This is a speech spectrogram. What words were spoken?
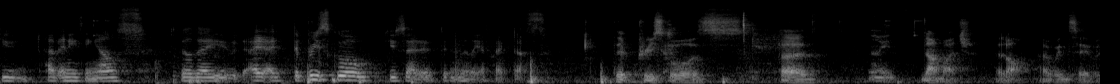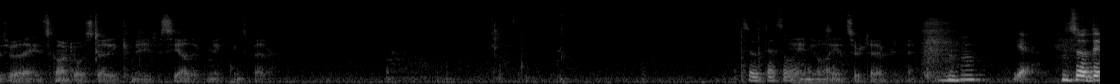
Do you have anything else, Bill, that you, I, I, the preschool, you said it didn't really affect us. The preschool is, uh, I mean, not much at all. I wouldn't say it was really, it's going to a study committee to see how they can make things better. so that's all. The I annual have to- answer to everything. Mm-hmm. Yeah, so the,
